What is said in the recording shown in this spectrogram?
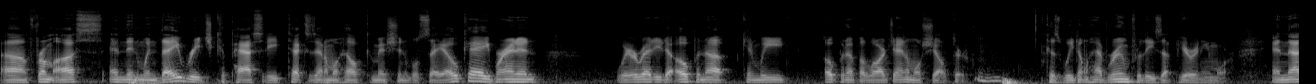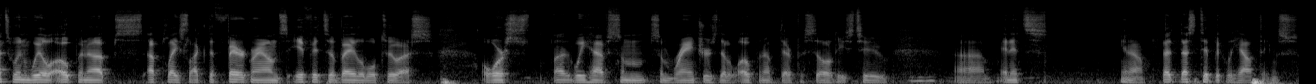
uh, from us, and then when they reach capacity, Texas Animal Health Commission will say, "Okay, Brandon, we're ready to open up. Can we open up a large animal shelter?" Because we don't have room for these up here anymore. And that's when we'll open up a place like the fairgrounds if it's available to us, or uh, we have some some ranchers that'll open up their facilities too. Um, and it's, you know, that that's typically how things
